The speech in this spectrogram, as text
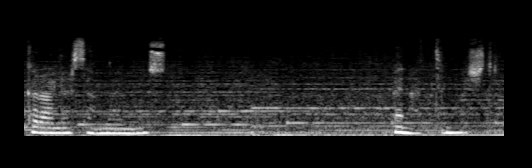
kararları sen vermiyorsun. Ben haddimi aştım.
